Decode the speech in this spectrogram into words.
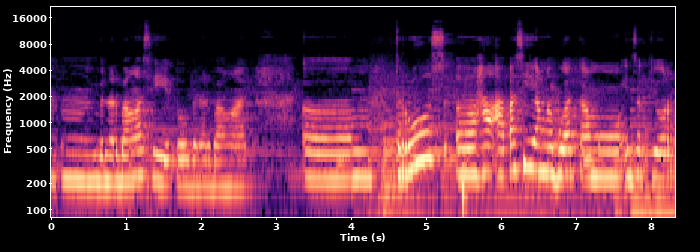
Mm-mm, bener banget sih itu, bener banget. Em, terus eh, hal apa sih yang ngebuat kamu insecure?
